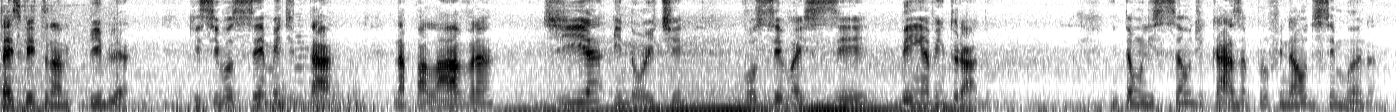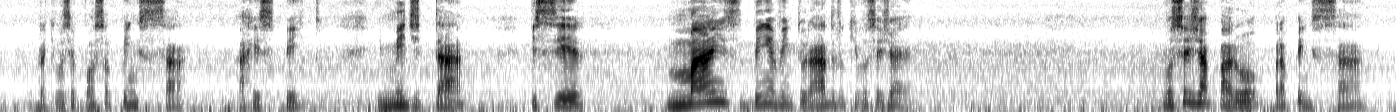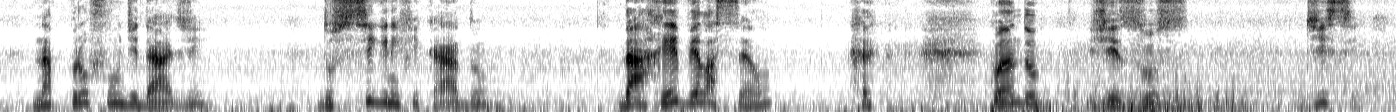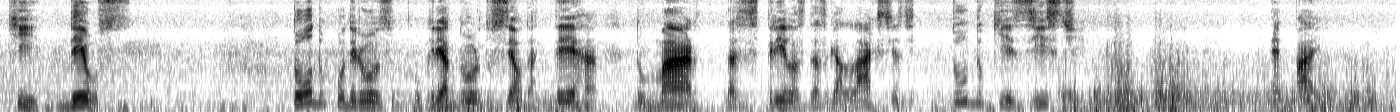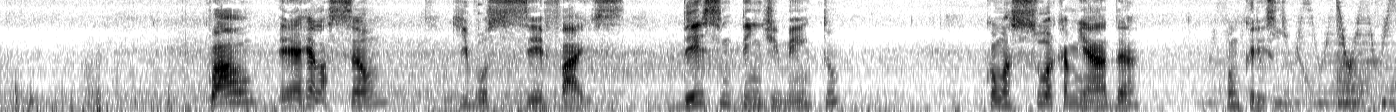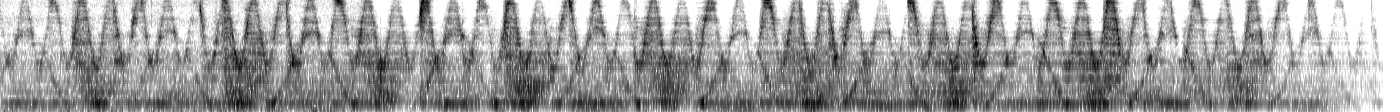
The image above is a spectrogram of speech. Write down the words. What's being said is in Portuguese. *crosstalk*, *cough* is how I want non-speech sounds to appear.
Está escrito na Bíblia que se você meditar na palavra dia e noite, você vai ser bem-aventurado. Então, lição de casa para o final de semana, para que você possa pensar a respeito e meditar e ser mais bem-aventurado do que você já é. Você já parou para pensar na profundidade do significado da revelação *laughs* quando Jesus disse que Deus Todo-Poderoso, o Criador do céu, da terra, do mar, das estrelas, das galáxias, de tudo que existe, é Pai. Qual é a relação que você faz desse entendimento com a sua caminhada com Cristo?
